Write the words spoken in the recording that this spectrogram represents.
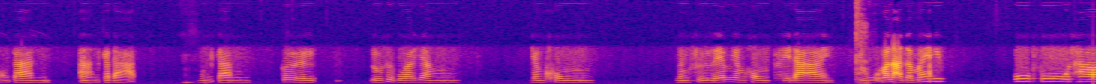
ของการอ่านกระดาษเหมือนกัน ก็เลยรู้สึกว่ายังยังคงหนังสือเล่มยังคงไปได้อยู่มันอาจจะไม่อู้ฟู่เท่า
